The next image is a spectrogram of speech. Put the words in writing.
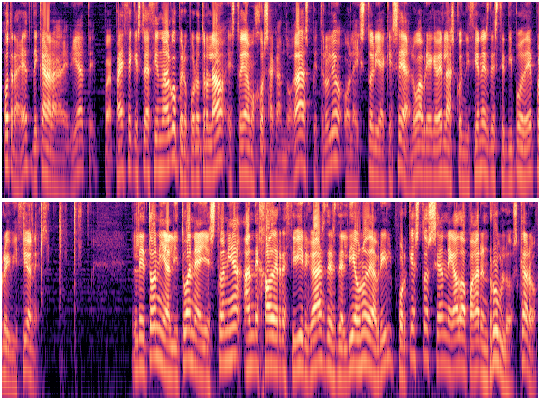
otra vez de cara a la galería. parece que estoy haciendo algo, pero por otro lado estoy a lo mejor sacando gas, petróleo o la historia que sea. Luego habría que ver las condiciones de este tipo de prohibiciones. Letonia, Lituania y Estonia han dejado de recibir gas desde el día 1 de abril porque estos se han negado a pagar en rublos. Claro,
